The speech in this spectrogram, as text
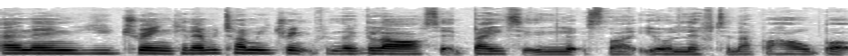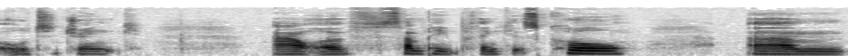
and then you drink and every time you drink from the glass it basically looks like you're lifting up a whole bottle to drink out of. Some people think it's cool. Um,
